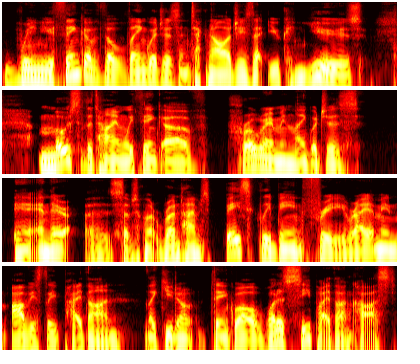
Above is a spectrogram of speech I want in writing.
when you think of the languages and technologies that you can use, most of the time we think of programming languages and their uh, subsequent runtimes basically being free, right? I mean, obviously Python, like you don't think, well, what does CPython cost?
